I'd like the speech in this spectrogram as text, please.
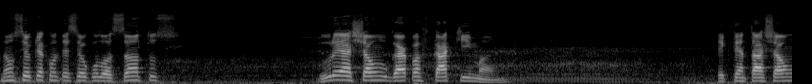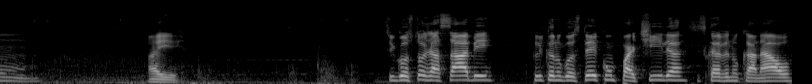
Não sei o que aconteceu com o Los Santos. Dura é achar um lugar pra ficar aqui, mano. Tem que tentar achar um... Aí. Se gostou, já sabe. Clica no gostei, compartilha, se inscreve no canal.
